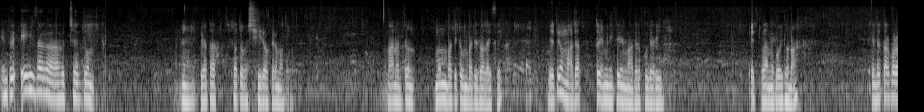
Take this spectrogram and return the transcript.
কিন্তু এই জায়গা হচ্ছে একদম অথবা শিরকের মতো। মানুষজন মোমবাতি টোমবাতি জ্বলাইছে। যদিও মাজার তো এমনিতেই মাজার পূজারি ইসলামে বৈধ না। কিন্তু তারপরে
